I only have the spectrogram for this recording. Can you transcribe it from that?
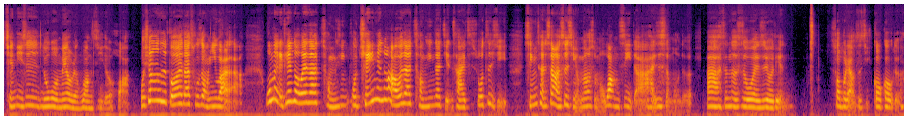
前提是如果没有人忘记的话，我希望是不会再出这种意外了。我每天都会再重新，我前一天都还会再重新再检查一次，说自己行程上的事情有没有什么忘记的啊，还是什么的啊？真的是我也是有点 受不了自己，够够的。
